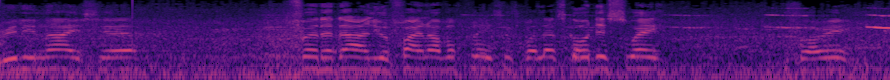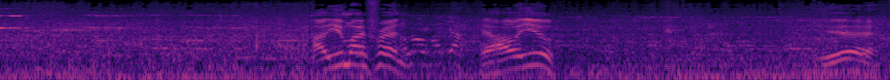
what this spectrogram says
Really nice here. Further down you'll find other places, but let's go this way. Sorry. How are you, my friend? Yeah, how are you? Yeah.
